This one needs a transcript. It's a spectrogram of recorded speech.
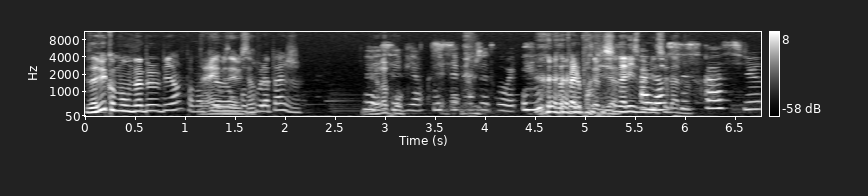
Vous avez vu comment on meuble bien pendant Ouais, qu'on vous avez vu ça retrouve la page ouais, c'est bien. Mais c'est bon, j'ai trouvé. Ça s'appelle le professionnalisme, Alors, messieurs ce dames. sera sur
